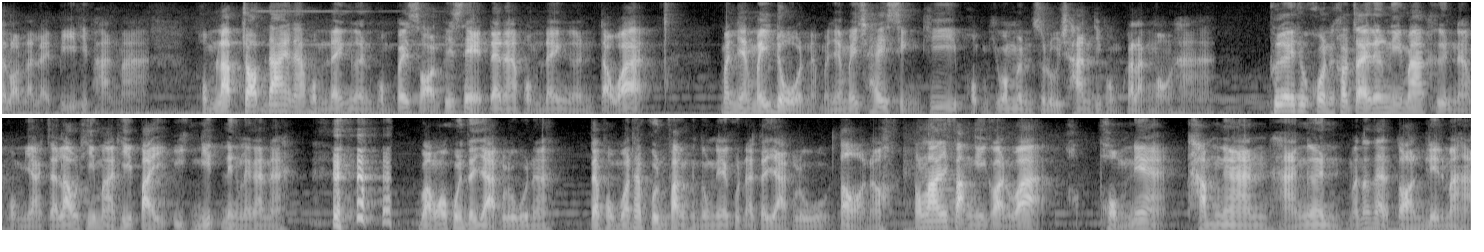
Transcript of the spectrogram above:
ตลอดหลายๆปีที่ผ่านมา ผมรับจ็อบได้นะ ผมได้เงิน ผมไปสอนพิเศษได้นะ ผมได้เงิน แต่ว่ามันยังไม่โดนอะมันยังไม่ใช่สิ่งที่ผมคิดว่ามันเป็นโซลูชันที่ผมกำลังมองหา เพื่อให้ทุกคนเข้าใจเรื่องนี้มากขึ้นนะ ผมอยากจะเล่าที่มาที่ไปอีกนิดนึงแล้วกันนะ หวังว่าคุณจะอยากรู้นะ แต่ผมว่าถ้าคุณฟังถึงตรงนี้คุณอาจจะอยากรู้ต่อเนาะต้องเล่าให้ฟังงี้ก่อนว่า ผมเนี่ยทำงานหาเงินมาตั้งแต่ตอนเรียนมหา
